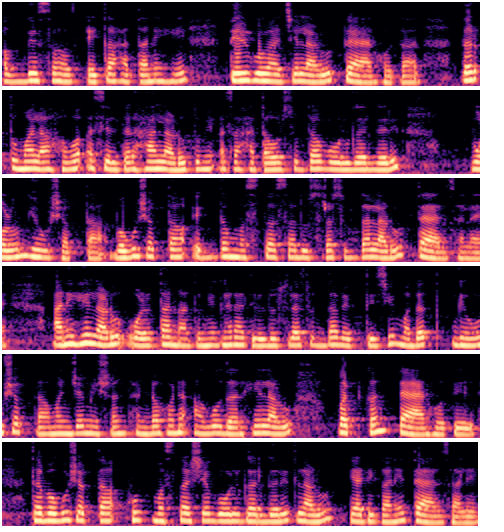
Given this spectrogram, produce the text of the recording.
अगदी सहज एका हाताने हे तिळगुळाचे लाडू तयार होतात. तर तुम्हाला हवं असेल तर हा लाडू तुम्ही असा हातावर सुद्धा गोल वळून घेऊ शकता. बघू शकता एकदम मस्त असा दुसरासुद्धा लाडू तयार झाला आहे आणि हे लाडू वळताना तुम्ही घरातील दुसऱ्यासुद्धा व्यक्तीची मदत घेऊ शकता. म्हणजे मिश्रण थंड होण्या अगोदर हे लाडू पटकन तयार होतील. तर बघू शकता खूप मस्त असे गोल गरगरीत लाडू या ठिकाणी तयार झाले.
